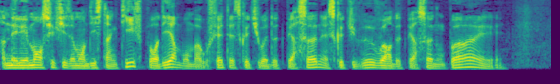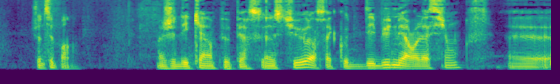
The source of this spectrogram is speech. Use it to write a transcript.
un élément suffisamment distinctif pour dire bon bah vous faites est-ce que tu vois d'autres personnes? Est-ce que tu veux voir d'autres personnes ou pas? Et je ne sais pas moi j'ai des cas un peu personnels si tu veux. Alors c'est vrai qu'au début de mes relations euh,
